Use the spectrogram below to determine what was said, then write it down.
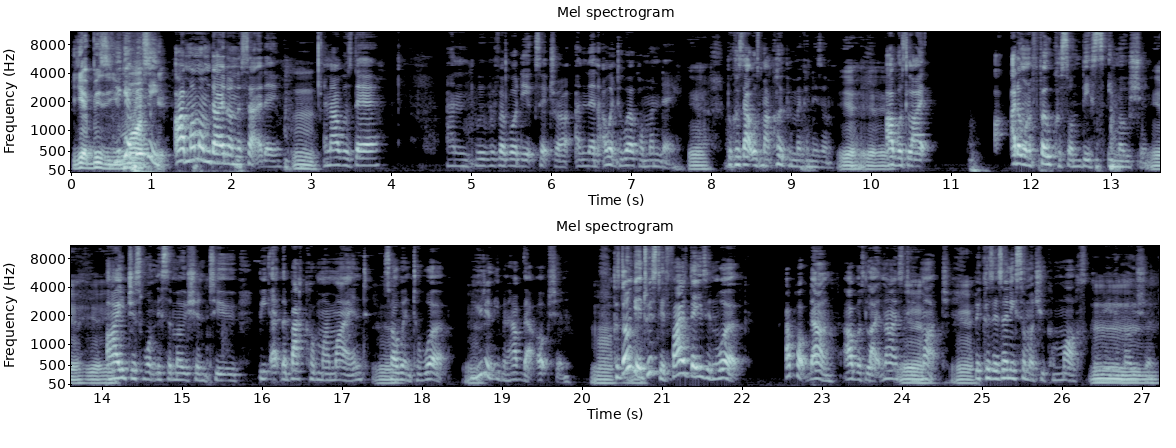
you get busy. You, You get mask busy. it. Uh, my mom died on a Saturday, Mm. and I was there. and with, with her body, etc. And then I went to work on Monday Yeah. because that was my coping mechanism. Yeah. Yeah. Yeah. I was like, I don't want to focus on this emotion. Yeah. Yeah. yeah. I just want this emotion to be at the back of my mind. So I went to work. You didn't even have that option. Because don't get it twisted, five days in work, I popped down. I was like, no, it's too much. yeah. Mm. Because there's only so much you can mask the real emotion.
